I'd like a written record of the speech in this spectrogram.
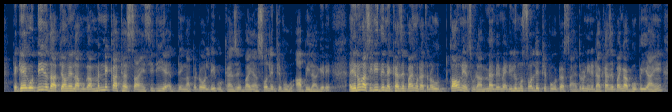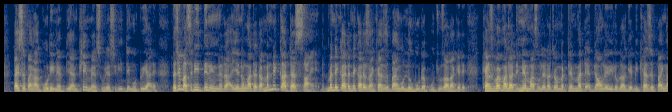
။တကယ်ကိုတည်တသာပြောင်းလဲလာမှုကမနစ်ကထက်ဆိုင် city ရဲ့အသင်းကတော်တော်လေးကို cancel ပိုင်းက solid ဖြစ်ဖို့ကိုအားပေးလာခဲ့တယ်။အရင်တော့က city အသင်းနဲ့ cancel ပိုင်းကိုဒါကျွန်တော်တို့ကောင်းတယ်ဆိုတာမှန်ပေမဲ့ဒီလိုမျိုး solid ဖြစ်ဖို့အတွက်ဆိုင်သူတို့အနေနဲ့ဒါ cancel ပိုင်းက goal ပေးရရင်တိုက်စစ်ပိုင်းက goal တွေနဲ့ပြန်ဖြည့်မယ်ဆိုတဲ့ city အသင်းကိုတွေ့ရတယ်။လက်ရှိမှာ city အသင်းအနေနဲ့ဒါအရင်တော့ကထက်ဒါမနစ်ကထက်ဆိုင်မနစ်ကတနစ်ကထက်ဆိုင် cancel ပိုင်းကိုလုံဖို့အတွက်ပူကြိုးစားလာခဲ့တယ်။ cancel ပိုင်းမှာလာဒီနှစ်မှာဆိုလဲဒါကျွန်တော်မတင်မှတ်တဲ့အပြောင်းလဲတွေလုပ်လာခဲ့ပြီး cancel ပိုင်းက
